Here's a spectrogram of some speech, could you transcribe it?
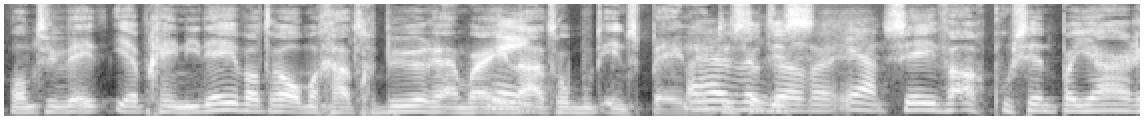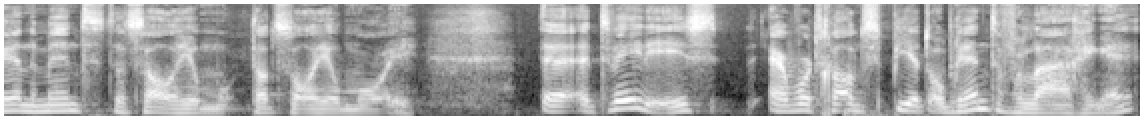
Want je, weet, je hebt geen idee wat er allemaal gaat gebeuren en waar je later op moet inspelen. Dus dat is over, ja. 7, 8 procent per jaar rendement. Dat is al heel, dat is al heel mooi. Uh, het tweede is, er wordt geanticipeerd op renteverlagingen.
